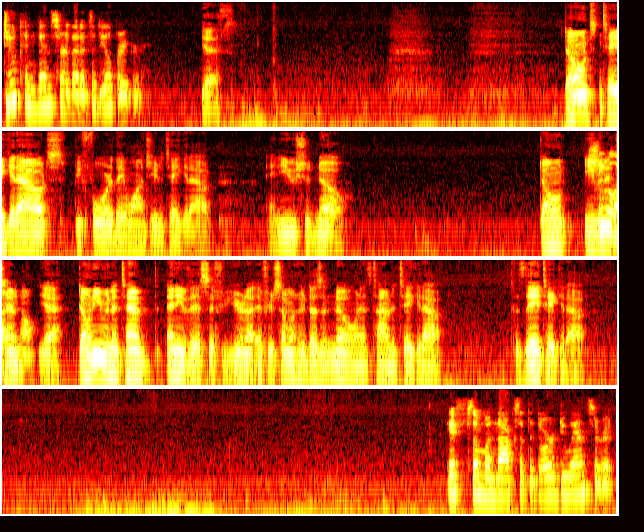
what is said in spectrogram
Do convince her that it's a deal breaker. Yes. Don't take it out before they want you to take it out. And you should know. Don't even attempt. You know. Yeah, don't even attempt any of this if you're not if you're someone who doesn't know when it's time to take it out, because they take it out. If someone knocks at the door, do answer it.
